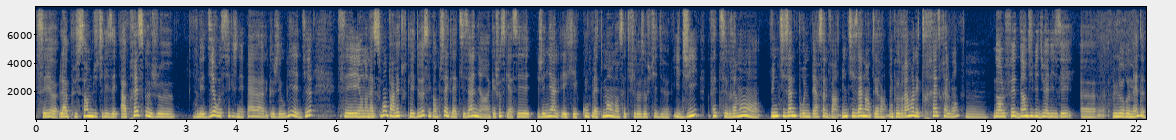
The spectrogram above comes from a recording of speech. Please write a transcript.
c'est euh, la plus simple d'utiliser. Après, ce que je voulais dire aussi que je n'ai pas, que j'ai oublié de dire, on en a souvent parlé toutes les deux, c'est qu'en plus avec la tisane, il y a quelque chose qui est assez génial et qui est complètement dans cette philosophie de Iji. En fait, c'est vraiment une tisane pour une personne, enfin une tisane, un terrain. On peut vraiment aller très très loin hmm. dans le fait d'individualiser euh, le remède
